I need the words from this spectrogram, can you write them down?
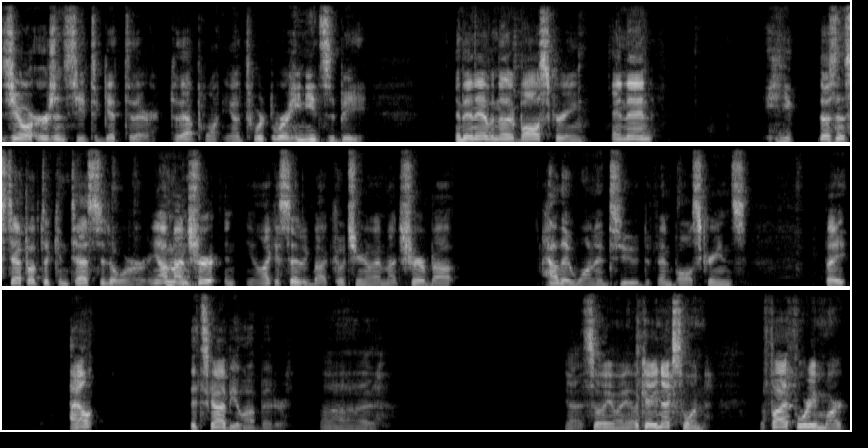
zero urgency to get to there to that point. You know, to where he needs to be. And then they have another ball screen, and then he doesn't step up to contested, or you know, I'm not sure. You know, like I said about coaching, I'm not sure about how they wanted to defend ball screens, but I don't. It's got to be a lot better. Uh, yeah. So anyway, okay, next one, the 540 mark.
